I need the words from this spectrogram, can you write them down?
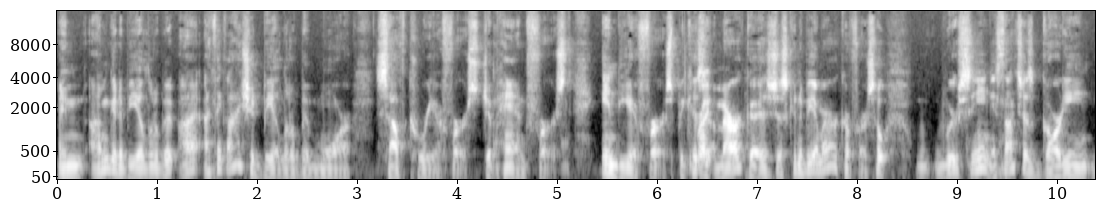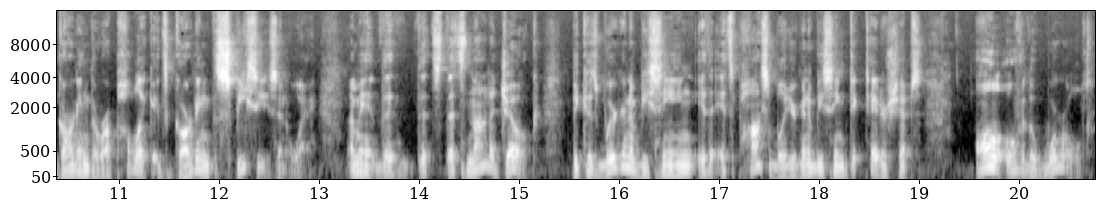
and I'm going to be a little bit, I, I think I should be a little bit more South Korea first, Japan first, India first, because right. America is just going to be America first. So we're seeing it's not just guarding guarding the republic; it's guarding the species in a way. I mean, that's that's not a joke because we're going to be seeing. It, it's possible you're going to be seeing dictatorships all over the world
